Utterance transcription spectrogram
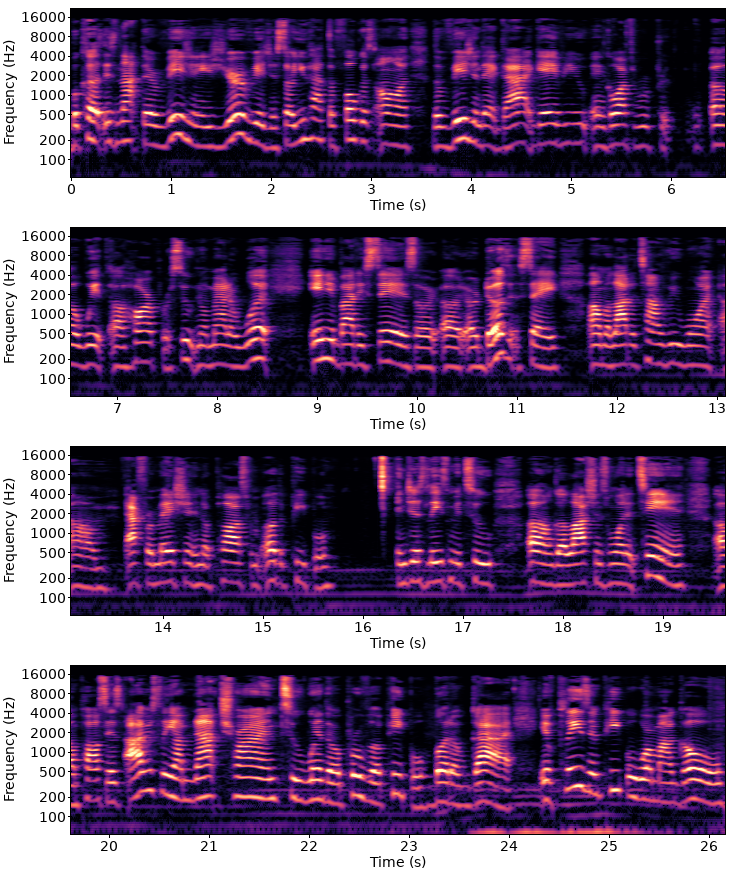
because it's not their vision, it's your vision. So you have to focus on the vision that God gave you and go after uh, with a hard pursuit, no matter what anybody says or uh, or doesn't say. Um, a lot of times we want um, affirmation and applause from other people and just leads me to um, Galatians 1 and 10. Um, Paul says, Obviously, I'm not trying to win the approval of people, but of God. If pleasing people were my goal,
